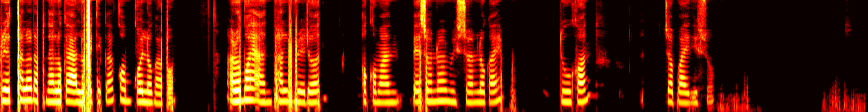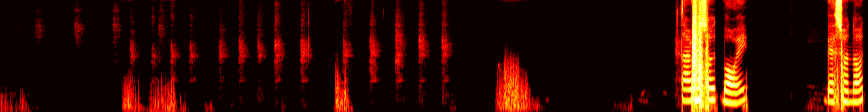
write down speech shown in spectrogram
ব্ৰেডফালত আপোনালোকে আলু পিটিকা কমকৈ লগাব আৰু মই আনফাল ব্ৰেডত অকণমান বেচনৰ মিশ্ৰণ লগাই দুখন জপাই দিছোঁ তাৰপিছত মই বেচনত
